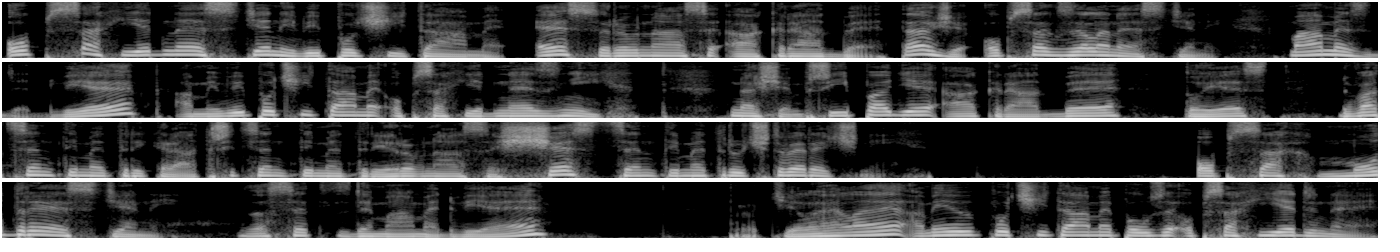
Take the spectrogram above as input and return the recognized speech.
Obsah jedné stěny vypočítáme. S rovná se A krát B. Takže obsah zelené stěny. Máme zde dvě a my vypočítáme obsah jedné z nich. V našem případě A krát B to je 2 cm x 3 cm rovná se 6 cm čtverečných. Obsah modré stěny. Zase zde máme dvě protilehlé a my vypočítáme pouze obsah jedné.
